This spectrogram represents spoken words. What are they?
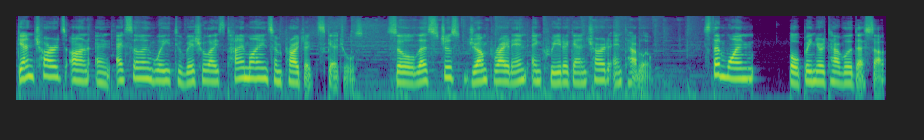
Gantt charts are an excellent way to visualize timelines and project schedules. So let's just jump right in and create a Gantt chart in Tableau. Step 1, open your Tableau desktop.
